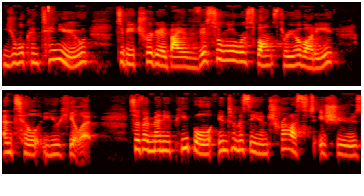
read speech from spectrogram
you will continue to be triggered by a visceral response through your body until you heal it. So, for many people, intimacy and trust issues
